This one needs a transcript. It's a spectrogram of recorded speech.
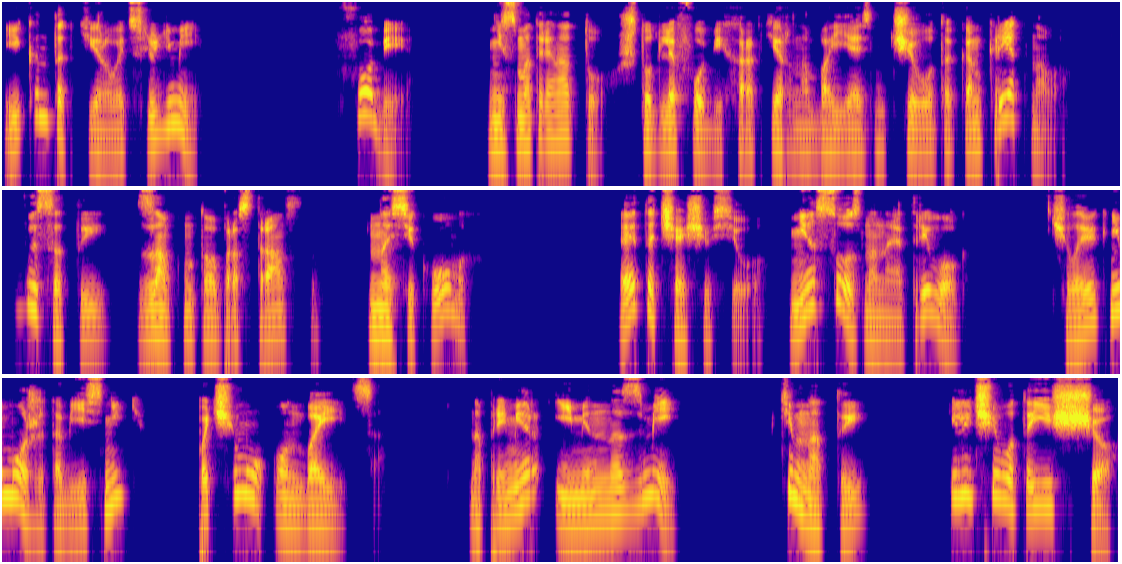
и контактировать с людьми. Фобии Несмотря на то, что для фобий характерна боязнь чего-то конкретного, высоты, замкнутого пространства, насекомых, это чаще всего неосознанная тревога. Человек не может объяснить, почему он боится. Например, именно змей, темноты или чего-то еще.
